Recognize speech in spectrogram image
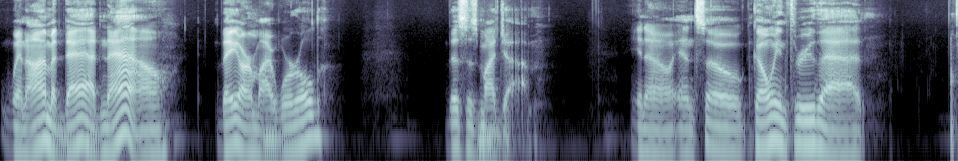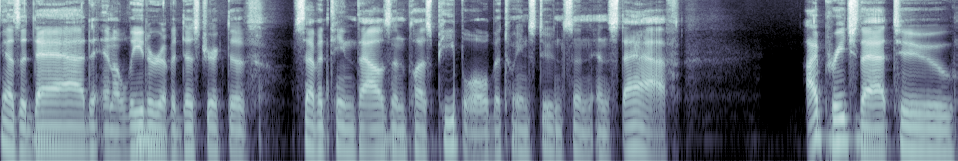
when I'm a dad now, they are my world. This is my job, you know? And so going through that as a dad and a leader of a district of 17,000 plus people between students and, and staff, I preach that to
